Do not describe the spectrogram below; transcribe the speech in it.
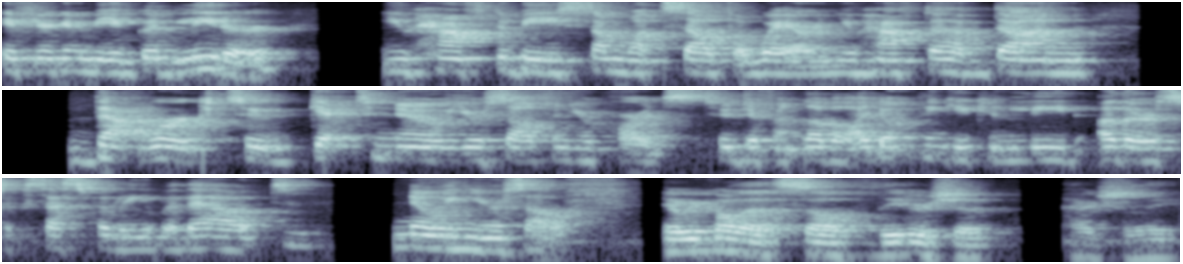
if you're going to be a good leader, you have to be somewhat self aware and you have to have done that work to get to know yourself and your parts to a different level. I don't think you can lead others successfully without mm. knowing yourself. Yeah, we call that self leadership, actually.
